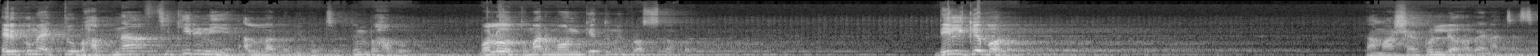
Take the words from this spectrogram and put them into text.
এরকম একটু ভাবনা, ফিকির নিয়ে আল্লাহ নবী বলছে তুমি ভাবো। বলো, তোমার মনকে তুমি প্রশ্ন করো। দিলকে বলো। তামাশা করলে হবে না চাষা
